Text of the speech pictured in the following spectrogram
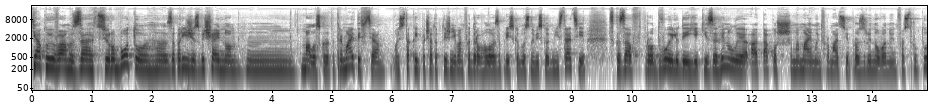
Дякую вам за цю роботу. Е, Запоріжжя, звичайно, мало сказати, тримайтеся. Ось такий початок тижня Іван Федоров, голова Запорізької обласної військової адміністрації, сказав про двоє людей, які загинули. А також ми маємо інформацію про зруйновану інфраструктуру.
